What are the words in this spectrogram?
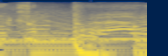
like a proud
